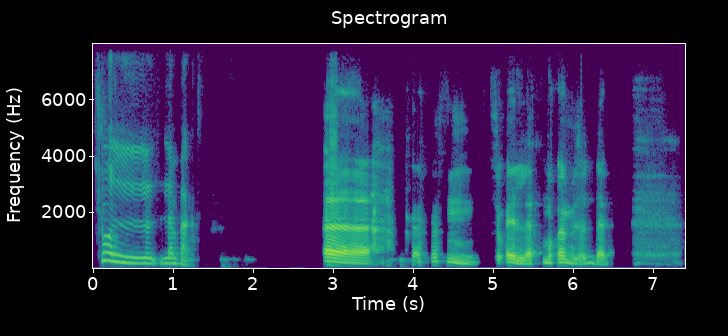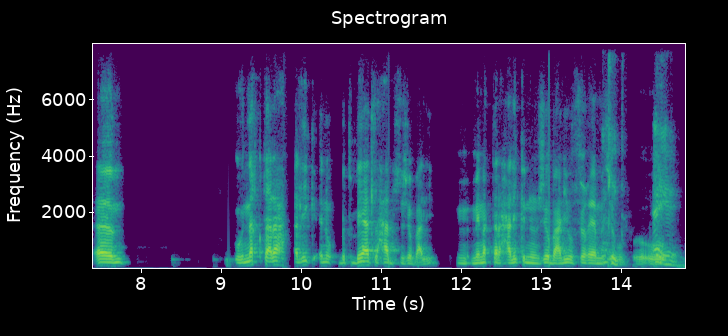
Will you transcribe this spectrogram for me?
شنو الإمباكت؟ آه، سؤال مهم جدا. ونقترح عليك إنه بطبيعة الحال باش نجاوب عليه. ما نقترح عليك إنه نجاوب عليه وفي غير مسؤول أي.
